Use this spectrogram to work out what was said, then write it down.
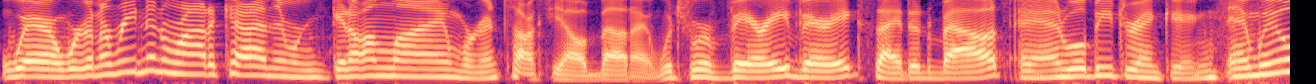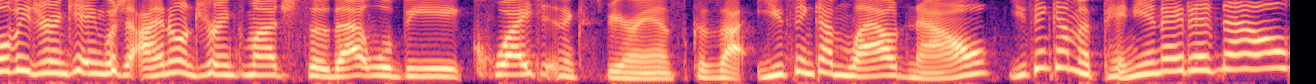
where we're going to read an erotica and then we're going to get online. We're going to talk to y'all about it, which we're very, very excited about. and we'll be drinking. And we will be drinking, which I don't drink much, so that will be quite an experience. Because you think I'm loud now? You think I'm opinionated now?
